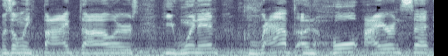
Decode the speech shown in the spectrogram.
was only $5. He went in, grabbed a whole iron set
